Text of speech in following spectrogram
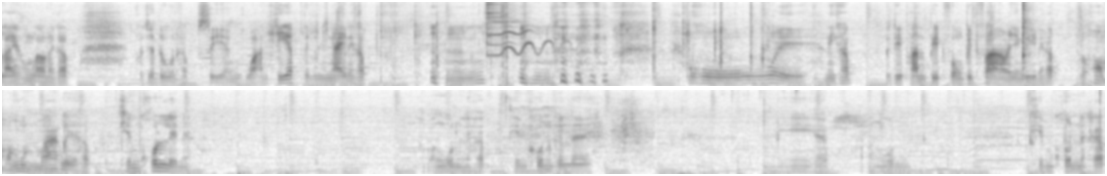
ไลท์ของเรานะครับก็จะดูนะครับเสียงหวานเจี๊ยบเป็นยังไงนะครับอื้อหืออื้อหือโอ้โหนี่ครับปฏิพันธ์ปิดฟงปิดฝามาอย่างดีนะครับแล้วหอมองุ่นมากเลยครับ เข้มข้นเลยเนี่ย องุ่นนะครับเข้มข้นกันเลย นี่ครับองุ่นเข้มข้นนะครับ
